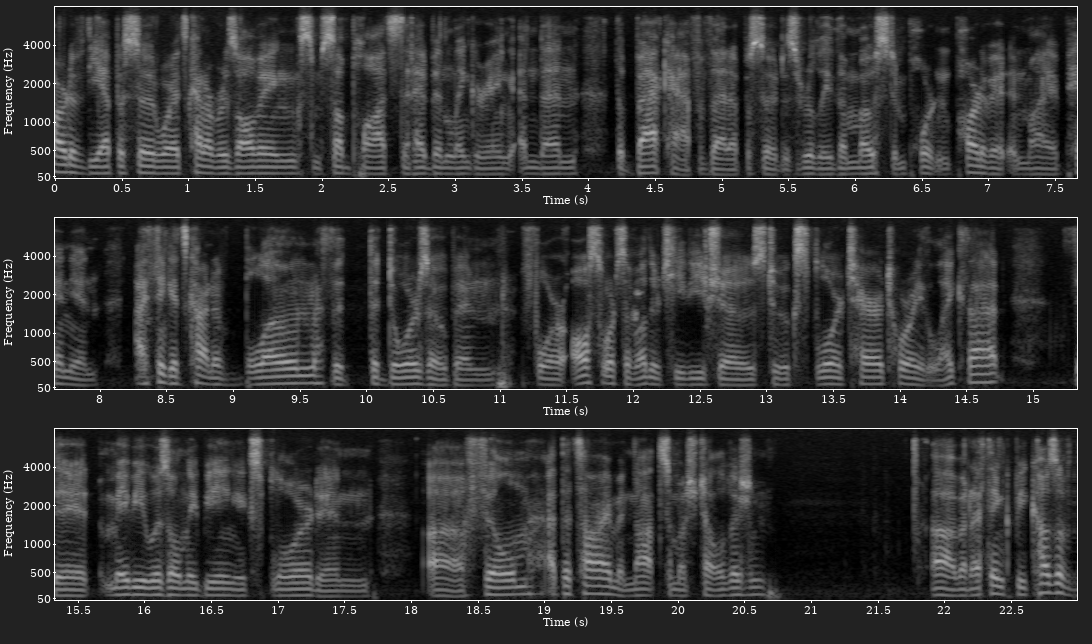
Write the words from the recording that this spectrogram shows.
part of the episode where it's kind of resolving some subplots that had been lingering and then the back half of that episode is really the most important part of it in my opinion. I think it's kind of blown the, the doors open for all sorts of other tv shows to explore territory like that that maybe was only being explored in uh, film at the time and not so much television uh, but I think because of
